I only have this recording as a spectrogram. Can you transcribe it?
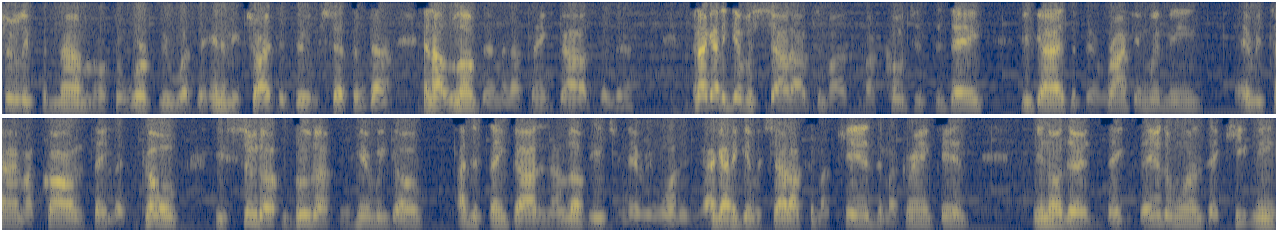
truly phenomenal to work through what the enemy tried to do to shut them down. And I love them, and I thank God for them. And I got to give a shout out to my, my coaches today. You guys have been rocking with me every time I call and say, let's go. You suit up boot up, and here we go. I just thank God, and I love each and every one of you. I got to give a shout out to my kids and my grandkids. You know, they're they they're the ones that keep me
